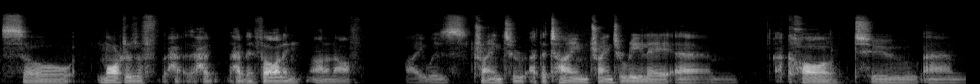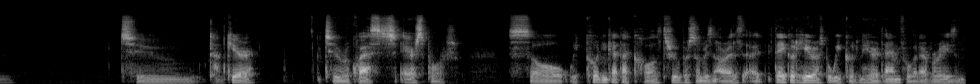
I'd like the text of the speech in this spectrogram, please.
So mortars have, had had been falling on and off. I was trying to at the time trying to relay um, a call to um, to Camp Ciara to request air support. So we couldn't get that call through for some reason, or else uh, they could hear us, but we couldn't hear them for whatever reason.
